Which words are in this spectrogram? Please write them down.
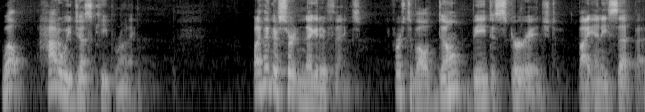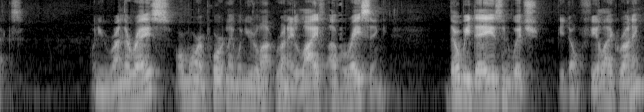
Well, how do we just keep running? Well, I think there's certain negative things. First of all, don't be discouraged by any setbacks. When you run the race, or more importantly, when you run a life of racing, there will be days in which you don't feel like running.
